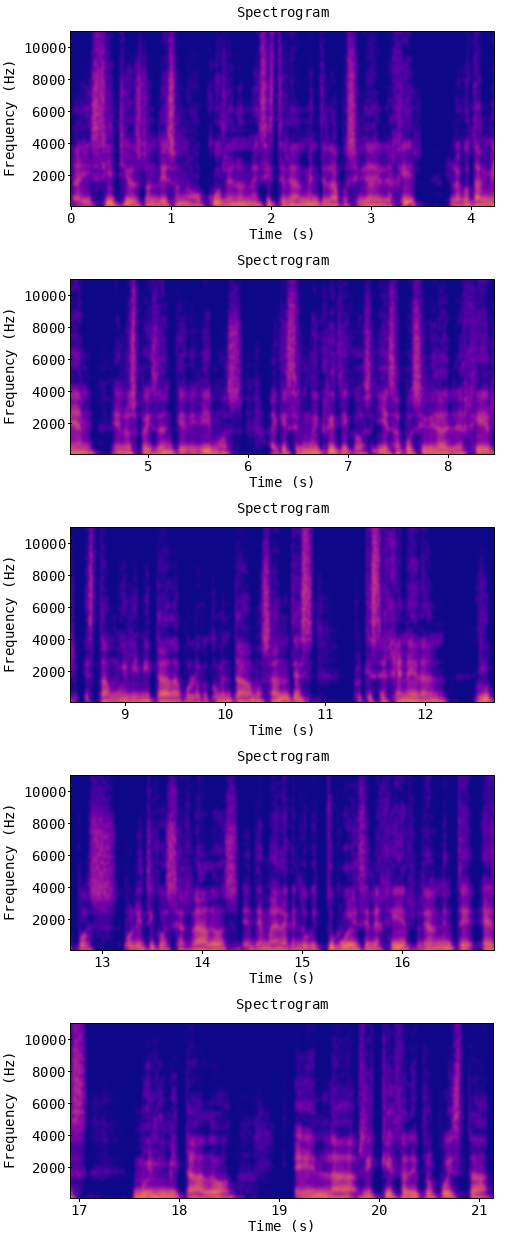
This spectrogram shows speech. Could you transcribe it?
hay sitios donde eso no ocurre, ¿no? no existe realmente la posibilidad de elegir, Luego también en los países en que vivimos hay que ser muy críticos y esa posibilidad de elegir está muy limitada por lo que comentábamos antes, porque se generan grupos políticos cerrados, de manera que lo que tú puedes elegir realmente es muy limitado en la riqueza de propuesta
